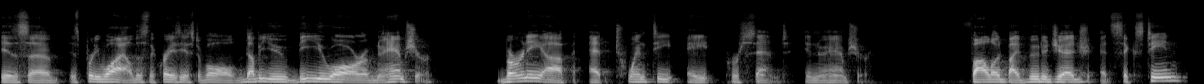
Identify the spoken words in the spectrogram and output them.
is, uh, is pretty wild. This is the craziest of all. WBUR of New Hampshire Bernie up at 28% in New Hampshire, followed by Buttigieg at 16,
